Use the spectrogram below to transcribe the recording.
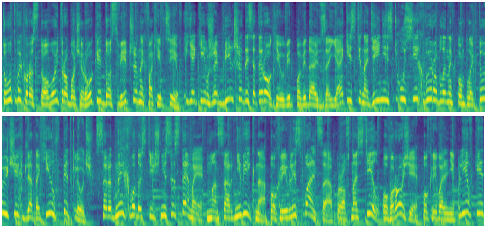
тут використовують робочі руки досвідчених фахівців, які вже більше 10 років відповідають за якість і надійність усіх вироблених комплектуючих для дахів під ключ. Серед них водостічні системи, мансардні вікна, покрівлі з фальца, профнастіл, огорожі, покрівельні плівки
